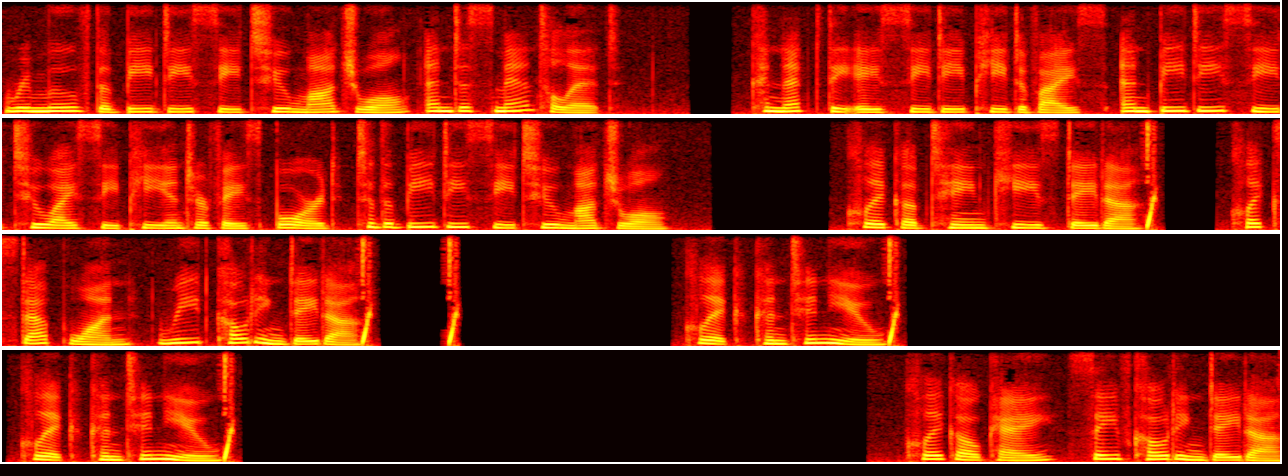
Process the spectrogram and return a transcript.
Remove the BDC2 module and dismantle it. Connect the ACDP device and BDC2 ICP interface board to the BDC2 module. Click Obtain Keys Data. Click Step 1, Read Coding Data. Click Continue. Click Continue. Click OK, save coding data.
